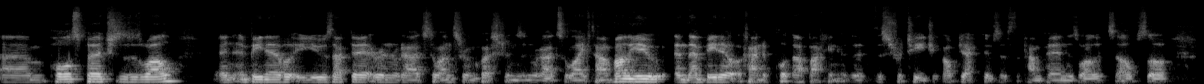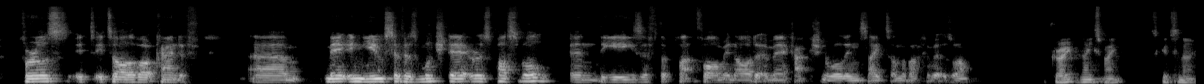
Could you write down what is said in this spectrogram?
um, post purchases as well, and, and being able to use that data in regards to answering questions in regards to lifetime value, and then being able to kind of put that back into the, the strategic objectives of the campaign as well itself. So for us, it's it's all about kind of um, making use of as much data as possible and the ease of the platform in order to make actionable insights on the back of it as well. Great, thanks, mate. It's good to know.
